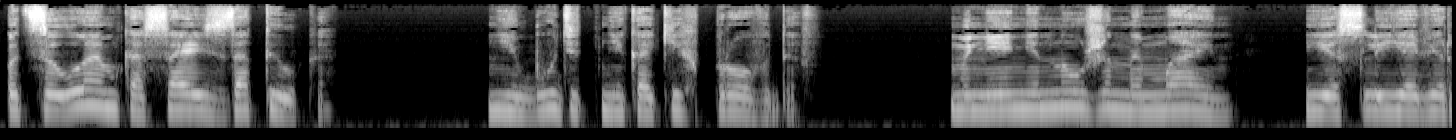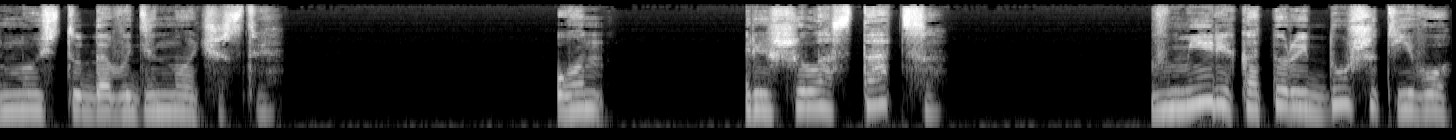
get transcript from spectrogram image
поцелуем касаясь затылка. Не будет никаких проводов. Мне не нужен Эмайн, если я вернусь туда в одиночестве. Он решил остаться? в мире, который душит его,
